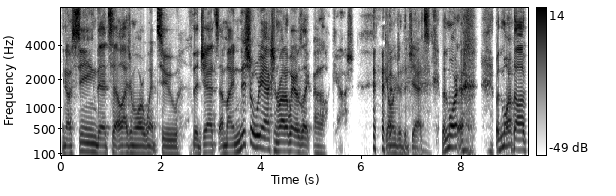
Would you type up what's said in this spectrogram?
you know, seeing that Elijah Moore went to the Jets, uh, my initial reaction right away was like, oh gosh, going to the Jets. But the more, but the more I thought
